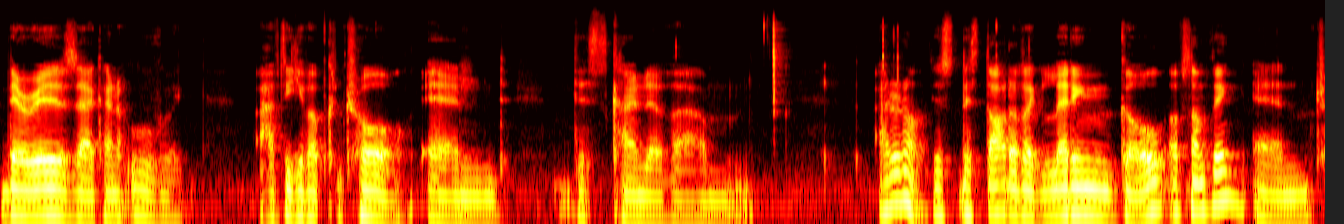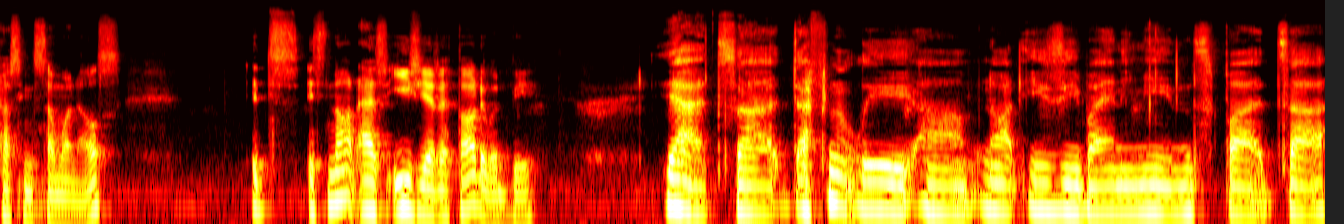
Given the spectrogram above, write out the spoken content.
there is that kind of ooh, like I have to give up control and this kind of um, I don't know, this this thought of like letting go of something and trusting someone else. It's it's not as easy as I thought it would be. Yeah, it's uh, definitely um, not easy by any means, but uh,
